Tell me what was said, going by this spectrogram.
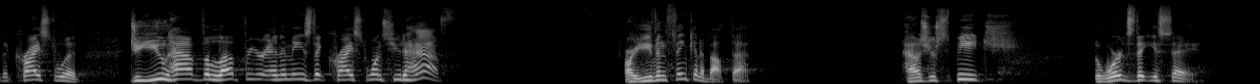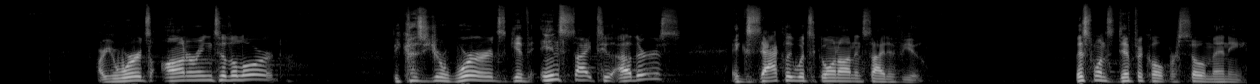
that Christ would? Do you have the love for your enemies that Christ wants you to have? Are you even thinking about that? How's your speech? The words that you say? Are your words honoring to the Lord? because your words give insight to others exactly what's going on inside of you. This one's difficult for so many.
